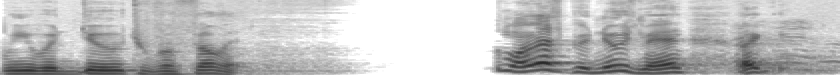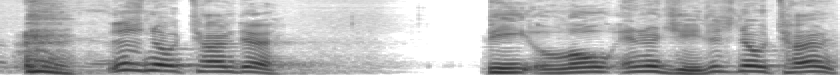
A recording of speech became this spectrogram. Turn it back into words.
we would do to fulfill it. Come on, that's good news, man. Like, there's no time to be low energy. There's no time.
